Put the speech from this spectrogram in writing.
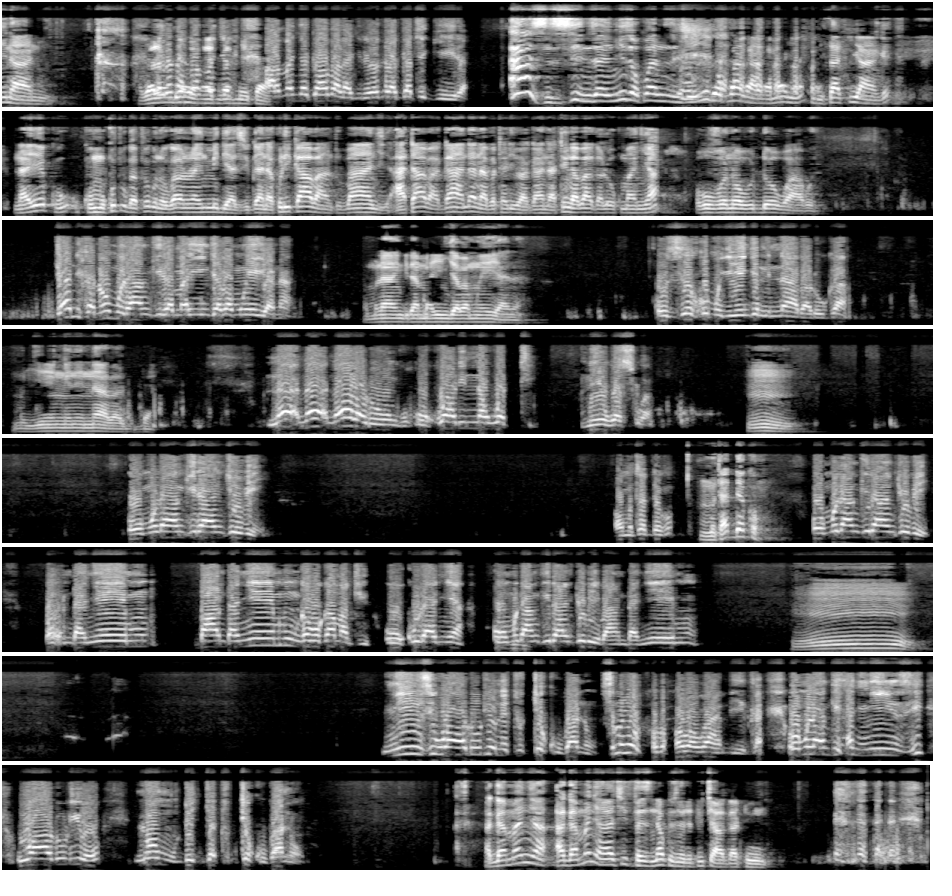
Naani? Abalagi abo n'amanya- bagameka amanya g'abalangira bagala gategeera. Ah, nze nyinza okuba nga ngamanyi risaaki yange. Naye ku, ku mukutu gwaffe guno gwa online medias uganda kuliko abantu bangi ate abaganda n'abatali baganda ate nga baagala okumanya obuvo n'obudde bwabwe tandika n'omulangira mayinja bamweyana omulangira mayinja bamweyana ozzeeko muyenje nenaabaloga muyenge ne naabaluga Na- na- okwali nawatti n'ewaswa mm. omulangira njobe. Omutaddeko? Mutaddeko omulangira njobe bandanyeemu bandanyeemu nga bwogamba nti okulanya omulangira njobe bandanyeemu mm. nyinzi wa lulyo ne tutte ku bano. Simanyi oba wawandiika omulangira nyinzi wa lulyo n'omumbejja tutte ku bano. Agamanya agamanya lwaki ffe ezinaku zino tetukyagatuuma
